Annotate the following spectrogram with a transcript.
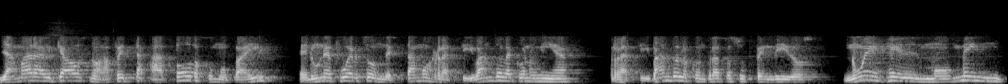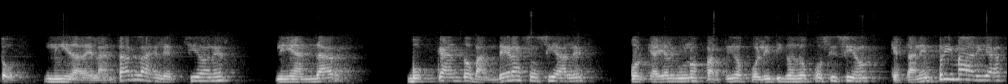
Llamar al caos nos afecta a todos como país en un esfuerzo donde estamos reactivando la economía, reactivando los contratos suspendidos. No es el momento ni de adelantar las elecciones, ni andar buscando banderas sociales porque hay algunos partidos políticos de oposición que están en primarias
